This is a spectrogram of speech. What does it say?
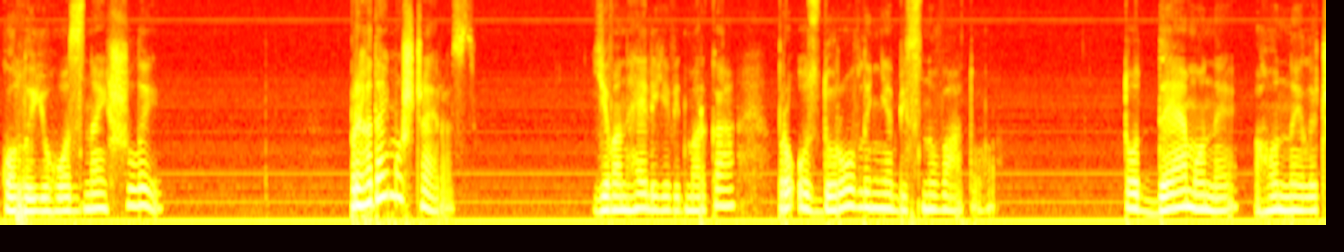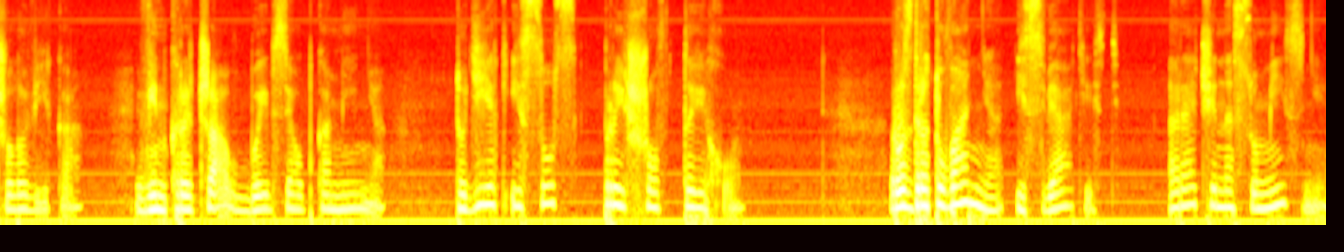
коли його знайшли. Пригадаймо ще раз Євангеліє від Марка про оздоровлення біснуватого. То демони гонили чоловіка. Він кричав, бився об каміння, тоді як Ісус прийшов тихо. Роздратування і святість речі несумісні,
